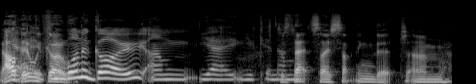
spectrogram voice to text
Oh, yeah, there we if go. you want to go, um, yeah, you can. Does um, that say something that um,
